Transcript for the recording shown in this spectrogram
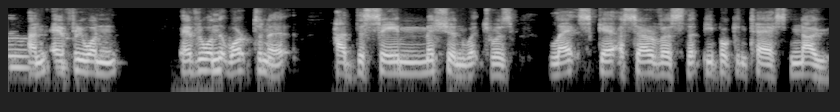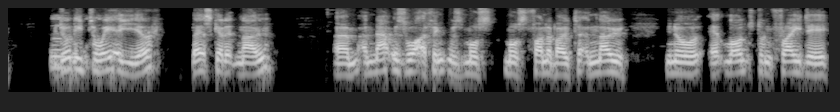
mm-hmm. and everyone everyone that worked on it had the same mission, which was let's get a service that people can test now. We mm-hmm. don't need to wait a year. Let's get it now. Um, and that was what I think was most most fun about it. And now, you know, it launched on Friday.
